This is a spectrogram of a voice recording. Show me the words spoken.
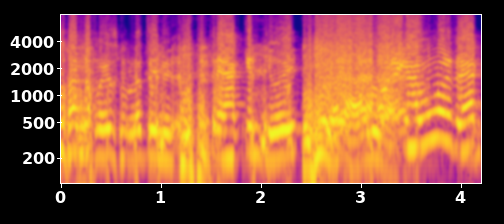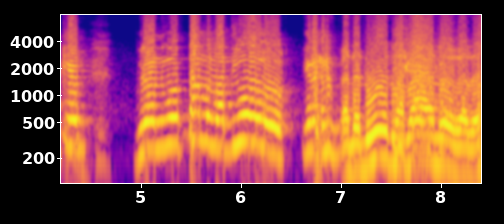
Namanya sebelah sini. Teriakin cuy. Iya, lu. Orang kamu mau teriakin. Bilang ngutang tempat jual lu. Kira Ada duit masalah tuh kata.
